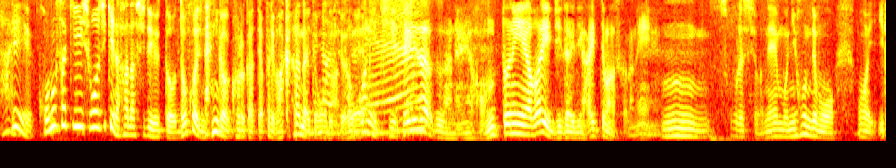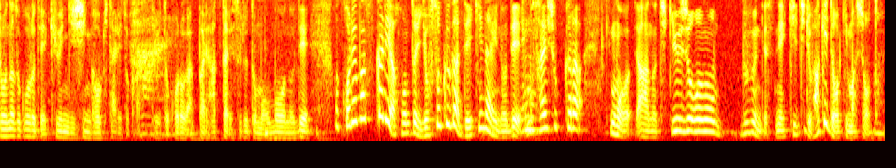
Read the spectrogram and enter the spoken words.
はい、でこの先正直な話で言うとどこに何が起こるかってやっぱりわからないと思うんですよね。そこに地政学がね本当にやばい時代に入ってますからね。うんそうですよね。もう日本でももういろんなところで急に地震が起きたりとかっていうところがやっぱりあったりするとも思うのでこればっかりは本当に予測ができないのでもう最初からもうあの地球上の部分ですねきっちり分けておきましょうと。うん。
